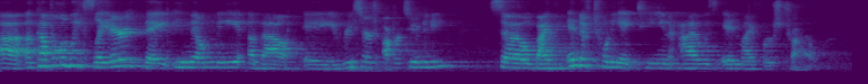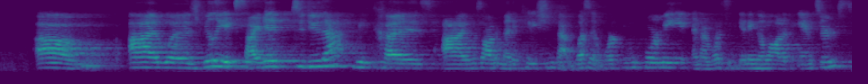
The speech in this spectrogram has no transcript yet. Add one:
Uh, a couple of weeks later, they emailed me about a research opportunity. So by the end of 2018, I was in my first trial. Um, I was really excited to do that because I was on a medication that wasn't working for me and I wasn't getting a lot of answers.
